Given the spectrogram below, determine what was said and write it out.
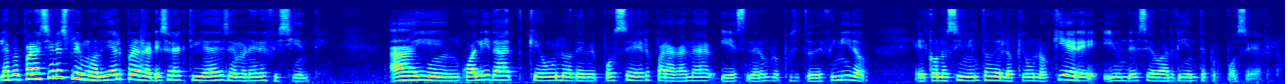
La preparación es primordial para realizar actividades de manera eficiente. Hay en cualidad que uno debe poseer para ganar y es tener un propósito definido, el conocimiento de lo que uno quiere y un deseo ardiente por poseerlo.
